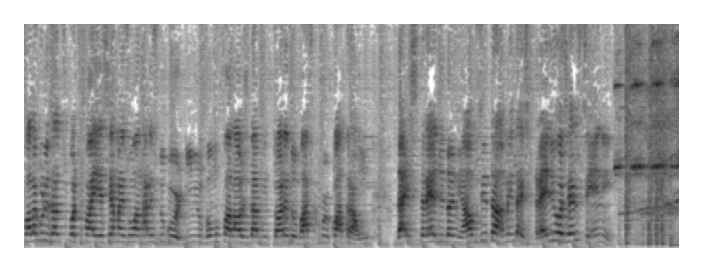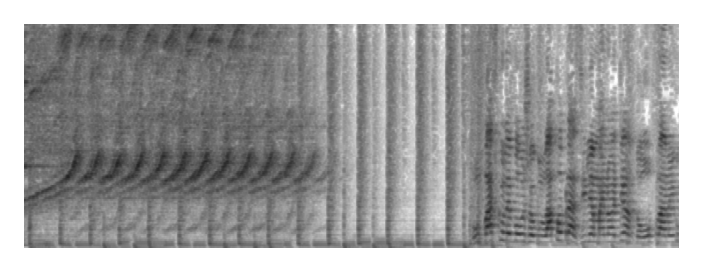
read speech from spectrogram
Fala gurizada do Spotify, esse é mais uma análise do Gordinho. Vamos falar hoje da vitória do Vasco por 4 a 1 da estreia de Dani Alves e também da estreia de Rogério Ceni. O Vasco levou o jogo lá pra Brasília, mas não adiantou. O Flamengo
